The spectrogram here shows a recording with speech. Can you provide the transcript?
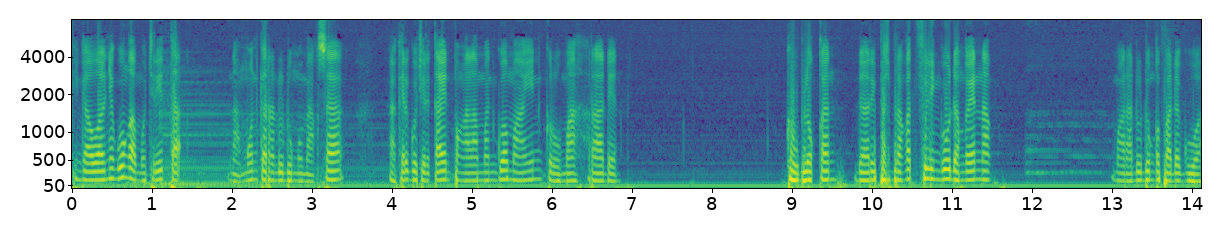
Hingga awalnya gue gak mau cerita. Namun karena Dudung memaksa Akhirnya gue ceritain pengalaman gue main ke rumah Raden. Goblok kan Dari pas berangkat feeling gue udah gak enak. Marah Dudung kepada gue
